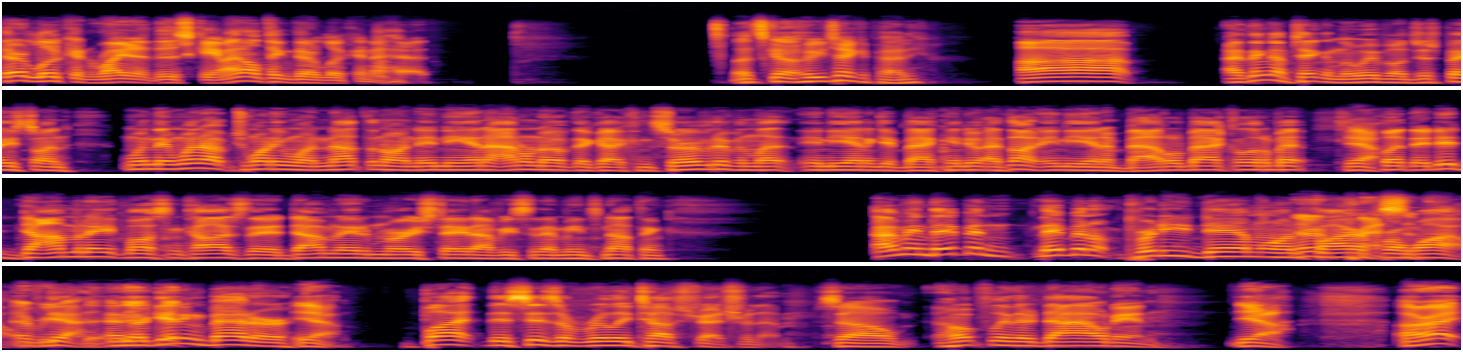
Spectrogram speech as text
they're looking right at this game. I don't think they're looking ahead. Let's go. Who you taking, Patty? Uh, I think I'm taking Louisville just based on when they went up 21 nothing on Indiana. I don't know if they got conservative and let Indiana get back into it. I thought Indiana battled back a little bit. Yeah. But they did dominate Boston College. They had dominated Murray State. Obviously, that means nothing. I mean, they've been they've been pretty damn on They're fire for a while. every- yeah, they're- and they're getting better. Yeah, But this is a really tough stretch for them. So hopefully they're dialed in. yeah. All right,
